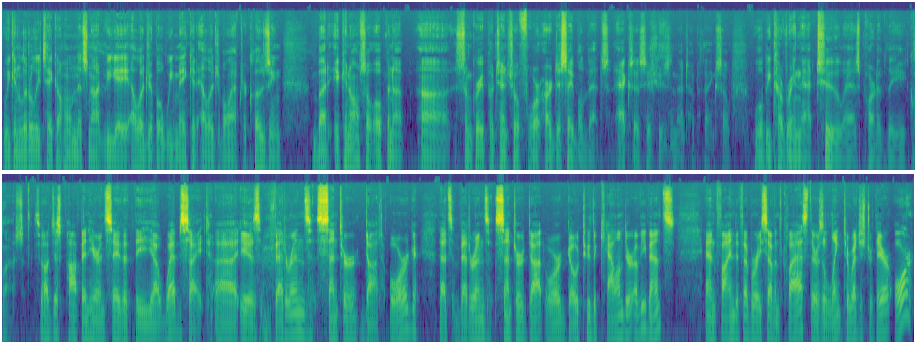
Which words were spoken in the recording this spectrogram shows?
We can literally take a home that's not VA eligible, we make it eligible after closing, but it can also open up uh, some great potential for our disabled vets, access issues and that type of thing. So we'll be covering that too as part of the class. So I'll just pop in here and say that the uh, website uh, is veteranscenter.org. That's veteranscenter.org. Go to the calendar of events and find the February 7th class. There's a link to register there or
